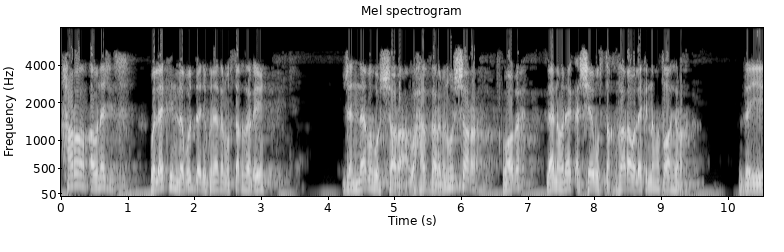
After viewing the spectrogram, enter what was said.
حرام أو نجس ولكن لابد أن يكون هذا المستقذر إيه؟ جنبه الشرع وحذر منه الشرع. واضح؟ لأن هناك أشياء مستقذرة ولكنها طاهرة. زي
